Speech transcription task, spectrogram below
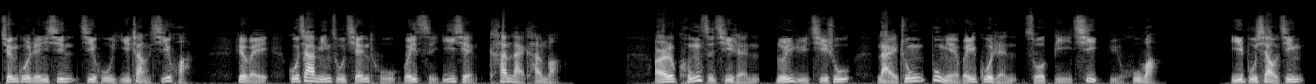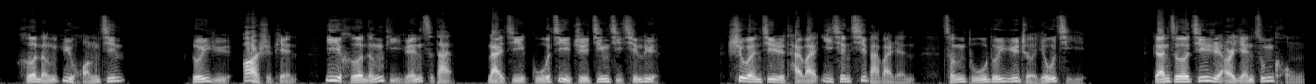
全国人心几乎一丈西化，认为国家民族前途为此一线堪来堪望。而孔子其人，《论语》其书，乃终不免为国人所鄙弃与呼望。一部《孝经》，何能御黄金？《论语》二十篇，亦何能抵原子弹？乃及国际之经济侵略。试问今日台湾一千七百万人曾读《论语》者有几？然则今日而言尊孔，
